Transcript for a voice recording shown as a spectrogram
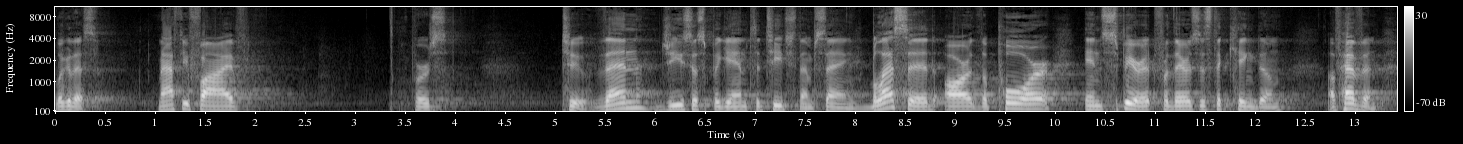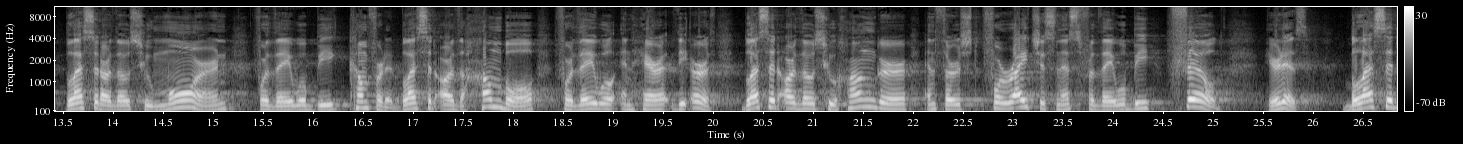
Look at this Matthew 5, verse 2. Then Jesus began to teach them, saying, Blessed are the poor in spirit, for theirs is the kingdom of heaven. Blessed are those who mourn, for they will be comforted. Blessed are the humble, for they will inherit the earth. Blessed are those who hunger and thirst for righteousness, for they will be filled. Here it is. Blessed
